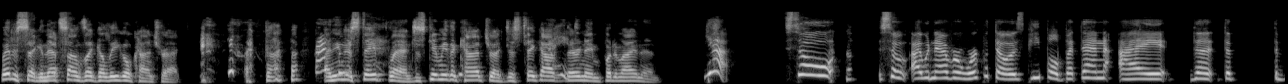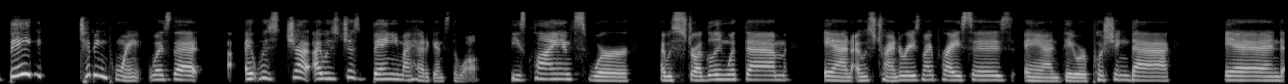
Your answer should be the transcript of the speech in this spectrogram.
wait a second, that mm-hmm. sounds like a legal contract. I need an estate plan. Just give me the contract. Just take out right. their name, put mine in. Yeah. So so I would never work with those people. But then I the the the big tipping point was that it was just I was just banging my head against the wall. These clients were I was struggling with them and I was trying to raise my prices and they were pushing back. And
